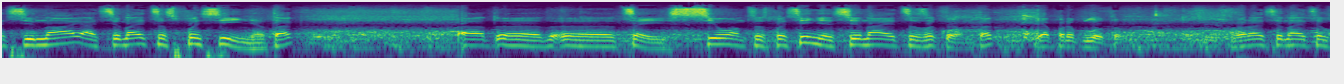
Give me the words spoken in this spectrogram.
А Сінай, а Сінай це спасіння, так? Цей Сіон це спасіння, Сінай це закон, так? Я переплутав. Гора Сінай це в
